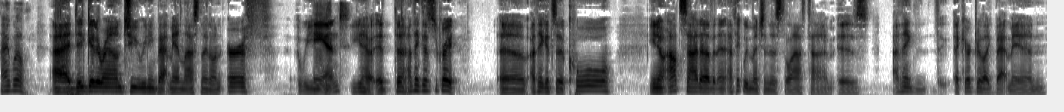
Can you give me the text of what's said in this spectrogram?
I will. I did get around to reading Batman Last Knight on Earth. We And? yeah, it, I think this is great. Uh, I think it's a cool, you know, outside of, and I think we mentioned this the last time, is I think th- a character like Batman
